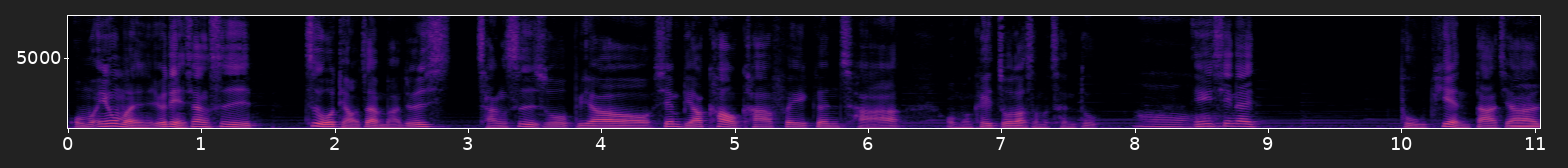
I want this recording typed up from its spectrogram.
我们因为我们有点像是自我挑战吧，就是尝试说不要先不要靠咖啡跟茶，我们可以做到什么程度？哦，因为现在普遍大家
